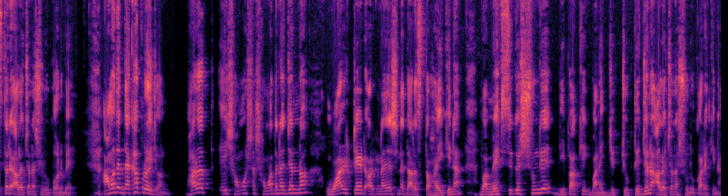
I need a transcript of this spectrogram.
স্তরে আলোচনা শুরু করবে। আমাদের দেখা প্রয়োজন, ভারত এই সমস্যা সমাধানের জন্য ওয়ার্ল্ড ট্রেড অর্গানাইজেশনের দ্বারস্থ হয় কিনা বা মেক্সিকোর সঙ্গে দ্বিপাক্ষিক বাণিজ্যিক চুক্তির জন্য আলোচনা শুরু করে কিনা।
